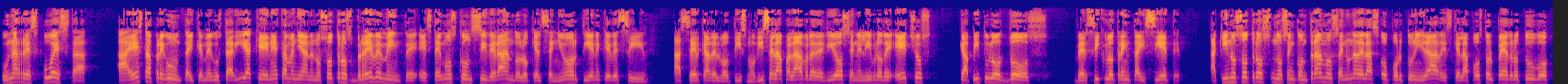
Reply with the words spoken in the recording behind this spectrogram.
una respuesta a esta pregunta y que me gustaría que en esta mañana nosotros brevemente estemos considerando lo que el Señor tiene que decir acerca del bautismo. Dice la palabra de Dios en el libro de Hechos, capítulo 2, versículo 37. Aquí nosotros nos encontramos en una de las oportunidades que el apóstol Pedro tuvo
